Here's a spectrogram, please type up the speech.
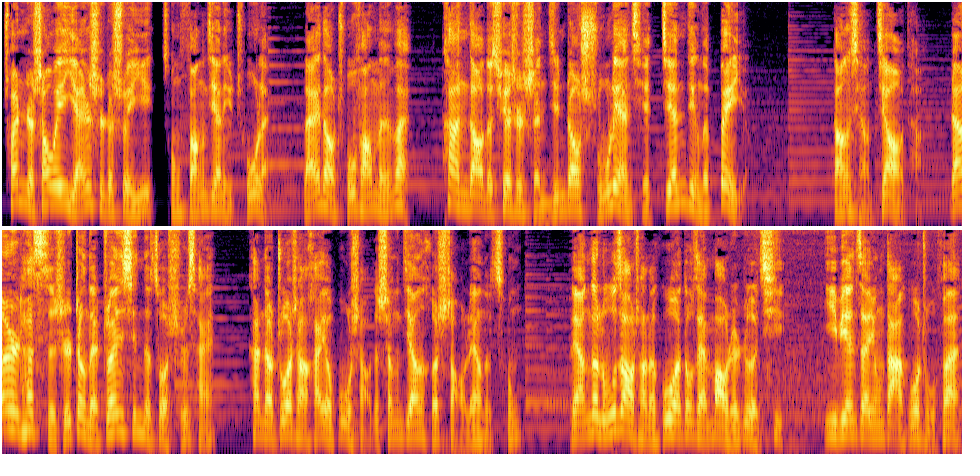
穿着稍微严实的睡衣从房间里出来，来到厨房门外，看到的却是沈金钊熟练且坚定的背影。刚想叫他，然而他此时正在专心地做食材，看到桌上还有不少的生姜和少量的葱，两个炉灶上的锅都在冒着热气。一边在用大锅煮饭，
